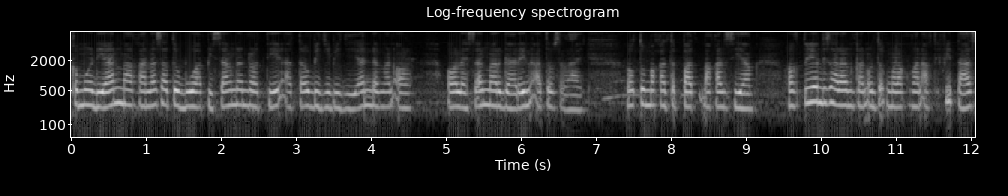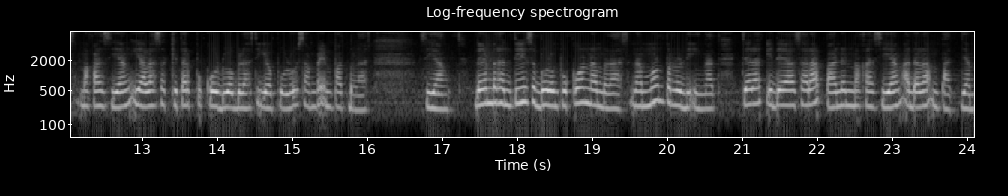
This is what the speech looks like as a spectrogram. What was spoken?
Kemudian makanlah satu buah pisang dan roti atau biji-bijian dengan olesan margarin atau selai. Waktu makan tepat, makan siang. Waktu yang disarankan untuk melakukan aktivitas makan siang ialah sekitar pukul 12.30 sampai 14 siang dan berhenti sebelum pukul 16. Namun perlu diingat, jarak ideal sarapan dan makan siang adalah 4 jam.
